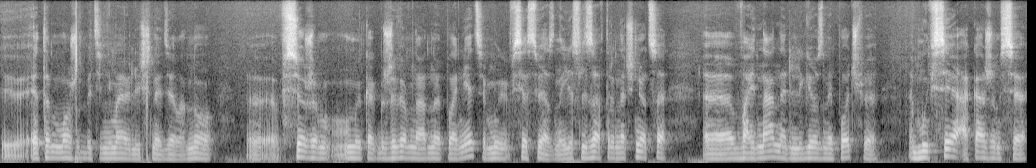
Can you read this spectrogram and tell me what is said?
э, это может быть и не мое личное дело, но все же мы как бы живем на одной планете, мы все связаны. Если завтра начнется война на религиозной почве, мы все окажемся,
